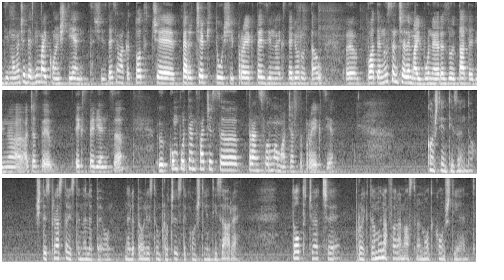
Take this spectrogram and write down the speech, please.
din moment ce devii mai conștient și îți dai seama că tot ce percepi tu și proiectezi în exteriorul tău, uh, poate nu sunt cele mai bune rezultate din uh, această experiență, uh, cum putem face să transformăm această proiecție? Conștientizând-o. Și despre asta este NLP-ul. NLP-ul este un proces de conștientizare. Tot ceea ce proiectăm în afara noastră în mod conștient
